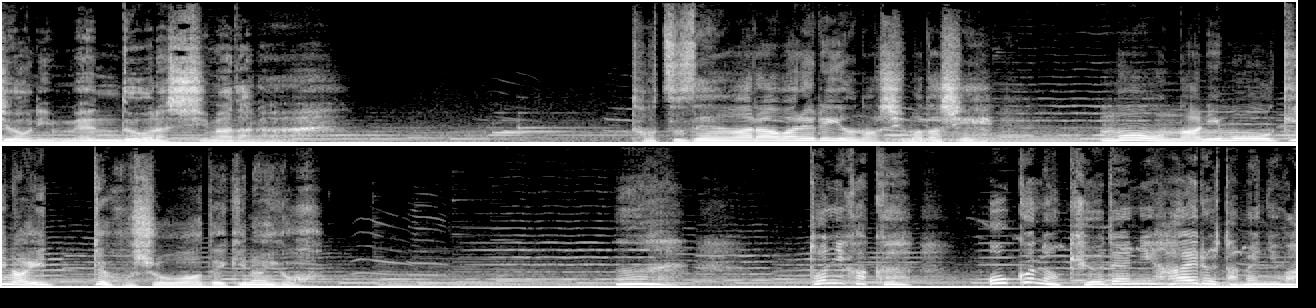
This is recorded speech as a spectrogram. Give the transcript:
上に面倒な島だな。突然現れるような島だしもう何も起きないって保証はできないよ。うん。とにかく奥の宮殿に入るためには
